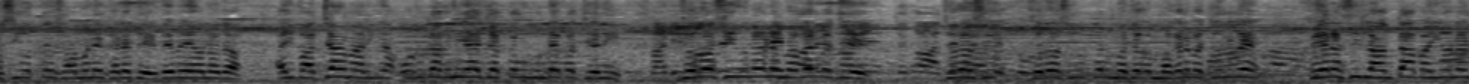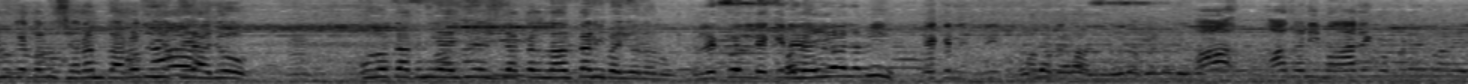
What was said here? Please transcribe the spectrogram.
ਅਸੀਂ ਉੱਤੇ ਸਾਹਮਣੇ ਖੜੇ ਦੇਖਦੇ ਪਏ ਉਹਨਾਂ ਦਾ। ਅਸੀਂ ਬਾਜਾਂ ਮਾਰੀਆਂ ਉਦੋਂ ਤੱਕ ਨਹੀਂ ਆਏ ਜਦ ਤੱਕ ਮੁੰਡੇ ਭੱਜੇ ਨਹੀਂ। ਜਦੋਂ ਅਸੀਂ ਉਹਨਾਂ ਨੇ ਮਗਰ ਭੱਜੇ ਜਦੋਂ ਅਸੀਂ ਜਦੋਂ ਅਸੀਂ ਉੱਧਰ ਮਗਰ- ਭੱਜੇ ਉਹਨਾਂ ਦੇ ਫਿਰ ਅਸੀਂ ਲਾਂਤਾ ਪਾਈ ਉਹਨਾਂ ਨੂੰ ਕਿ ਤੁਹਾਨੂੰ ਸ਼ਰਮ ਕਰ ਤੁਸੀਂ ਇੱਥੇ ਆ ਜਾਓ। ਉਦੋਂ ਤੱਕ ਨਹੀਂ ਆਈ ਜੀ ਜਦ ਤੱਕ ਲਾਂਤਾ ਨਹੀਂ ਪਾਈ ਉਹਨਾਂ ਨੂੰ। ਲੇਕਿਨ ਲੇਕਿਨ ਨਹੀਂ ਆ ਨਬੀ ਇੱਕ ਨਹੀਂ- ਆ ਆ ਸਾਡੀ ਮਾਂ ਦੇ ਕੱਪੜੇ ਪਾੜੇ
